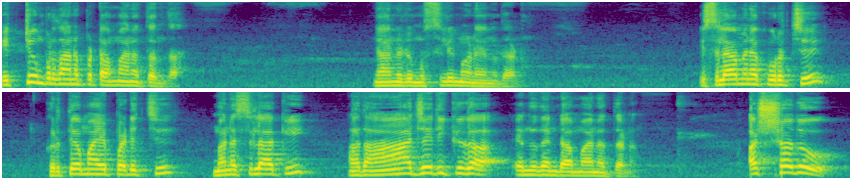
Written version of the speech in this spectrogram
ഏറ്റവും പ്രധാനപ്പെട്ട അമാനത്ത് എന്താ? ഞാനൊരു മുസ്ലിമാണ് എന്നതാണ്. ഇസ്ലാമിനെക്കുറിച്ച് കൃത്യമായി പഠിച്ച് മനസ്സിലാക്കി അത് ആചരിക്കുക എന്നത് എന്റെ അമാനത്താണ്. അഷദു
